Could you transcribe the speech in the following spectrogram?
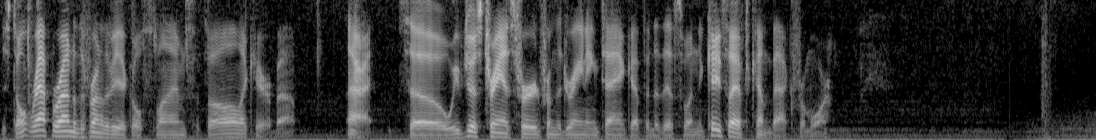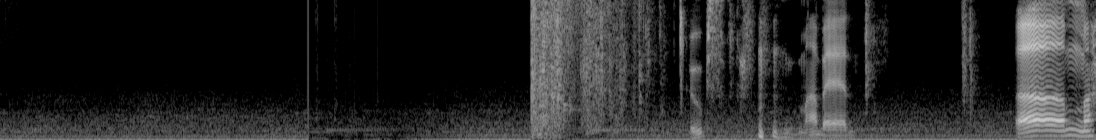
Just don't wrap around to the front of the vehicle, slimes. That's all I care about. Alright, so we've just transferred from the draining tank up into this one in case I have to come back for more. Oops. My bad. Um, I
